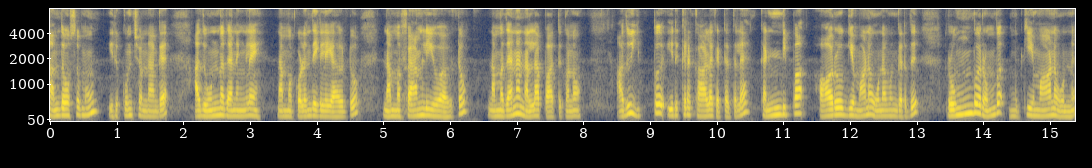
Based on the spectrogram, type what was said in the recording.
சந்தோஷமும் இருக்குன்னு சொன்னாங்க. அது உண்மை தானுங்களே நம்ம குழந்தைகளே ஆகட்டும் நம்ம ஃபேமிலியோ ஆகட்டும் நம்ம தானே நல்லா பார்த்துக்கணும். அதுவும் இப்போ இருக்கிற காலகட்டத்தில் கண்டிப்பாக ஆரோக்கியமான உணவுங்கிறது ரொம்ப ரொம்ப முக்கியமான ஒன்று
